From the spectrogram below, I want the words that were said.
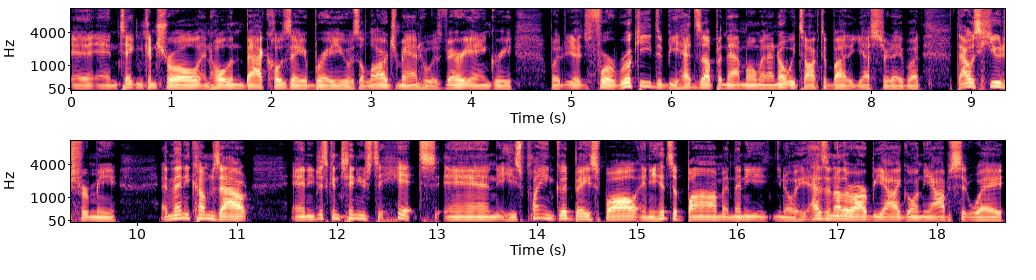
And, taking control and holding back Jose Abreu, who was a large man who was very angry. But for a rookie to be heads up in that moment, I know we talked about it yesterday, but that was huge for me. And then he comes out and he just continues to hit and he's playing good baseball and he hits a bomb and then he you know he has another RBI going the opposite way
